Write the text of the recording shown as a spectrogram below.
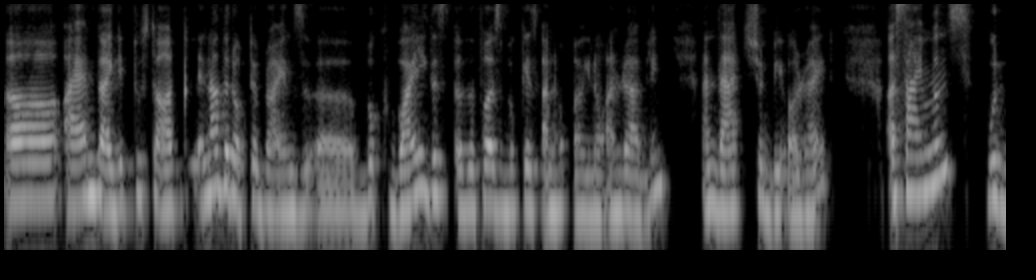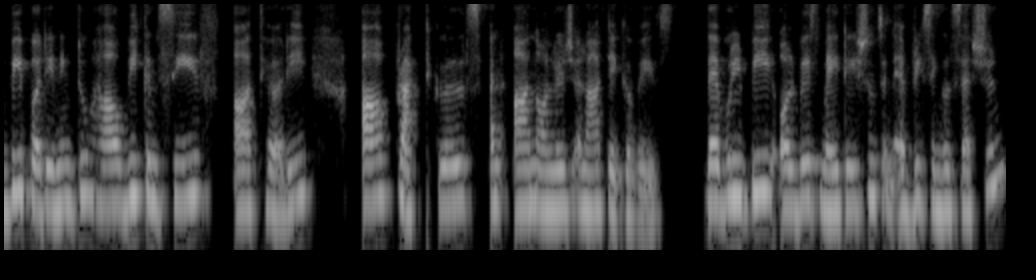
uh, I am guided to start another Dr. Brian's uh, book while this uh, the first book is uh, you know unraveling, and that should be all right. Assignments would be pertaining to how we conceive our theory, our practicals, and our knowledge and our takeaways there will be always meditations in every single session.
